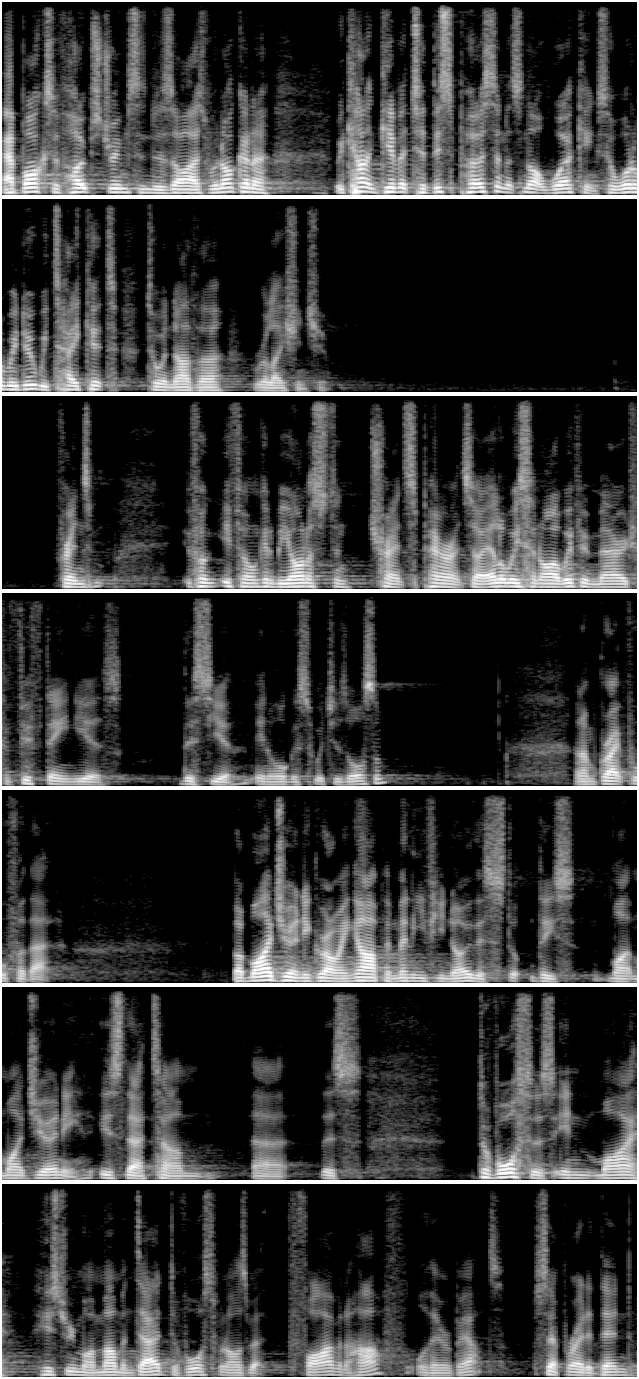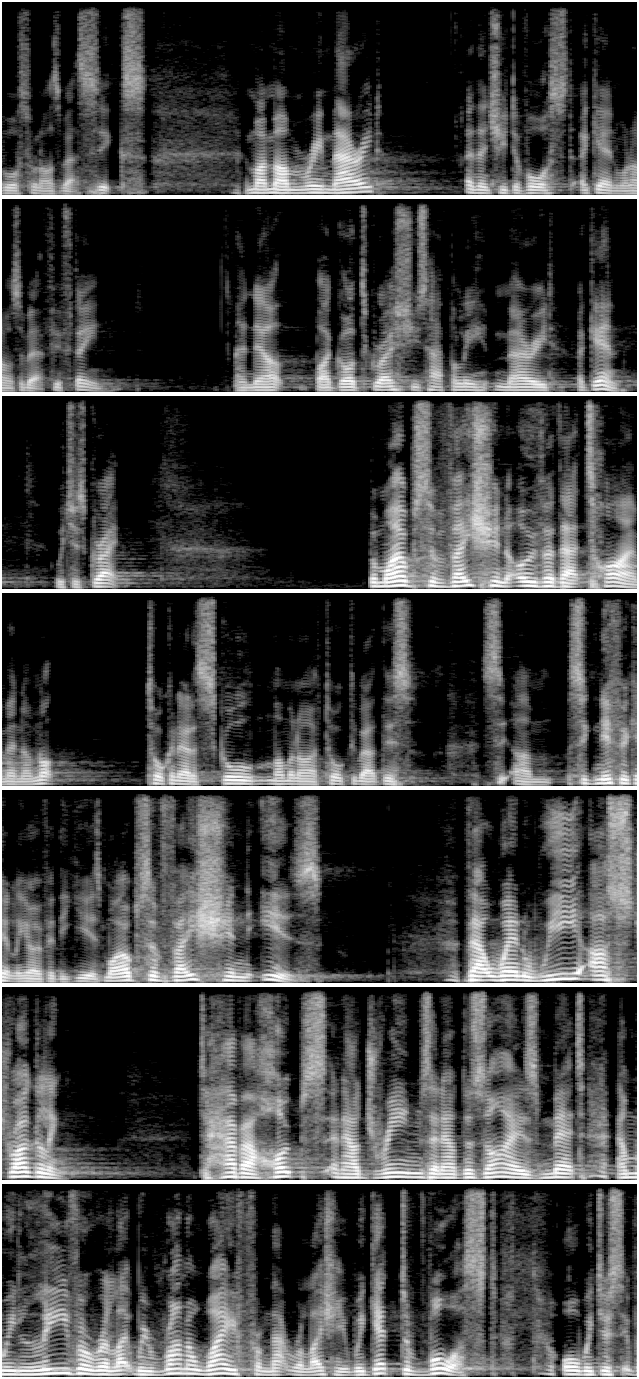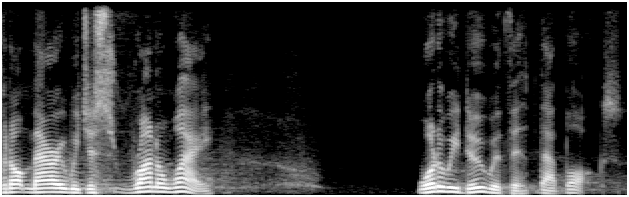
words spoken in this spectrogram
Our box of hopes, dreams, and desires, we're not going to we can't give it to this person, it's not working. So what do we do? We take it to another relationship. Friends, if I'm, if I'm going to be honest and transparent, so Eloise and I, we've been married for 15 years this year in August, which is awesome. And I'm grateful for that. But my journey growing up, and many of you know this, these, my, my journey, is that um, uh, there's divorces in my history. My mum and dad divorced when I was about five and a half or thereabouts separated then, divorced when I was about six. And my mum remarried, and then she divorced again when I was about 15. And now, by God's grace, she's happily married again, which is great. But my observation over that time, and I'm not talking out of school, mum and I have talked about this um, significantly over the years. My observation is that when we are struggling to have our hopes and our dreams and our desires met and we leave a rela- we run away from that relationship. We get divorced or we just if we're not married we just run away. What do we do with the, that box?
